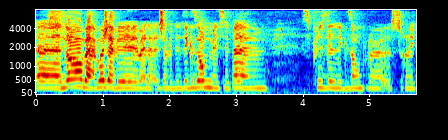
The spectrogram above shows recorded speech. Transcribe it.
Euh, non, bah moi j'avais bah, j'avais des exemples, mais c'est pas la- c'est plus des exemples euh, sur les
